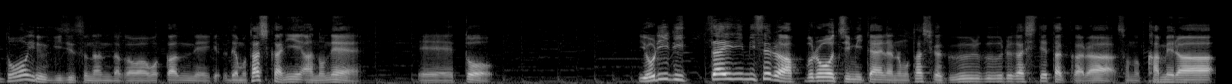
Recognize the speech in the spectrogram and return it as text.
どういう技術なんだかはわかんねえけど、でも確かに、あのね、えっ、と、より立体に見せるアプローチみたいなのも確か Google がしてたから、そのカメラ、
